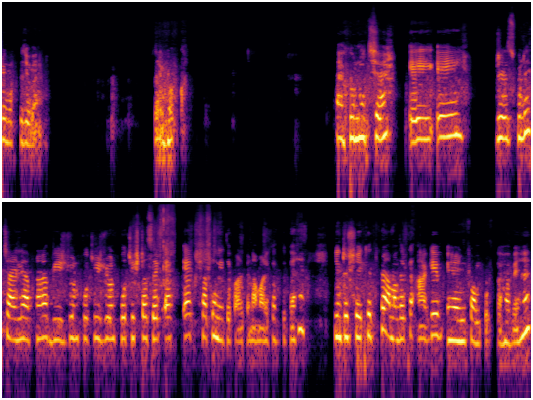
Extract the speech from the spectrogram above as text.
রিমোট খুঁজে পাই যাই হোক। এখন হচ্ছে এই এই ড্রেসগুলি চাইলে আপনারা বিশ জন, পঁচিশ জন, পঁচিশটা সেট এক, একসাথে নিতে পারবেন আমার এখান থেকে হ্যাঁ? কিন্তু সেই ক্ষেত্রে আমাদেরকে আগে ইনফর্ম করতে হবে হ্যাঁ?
